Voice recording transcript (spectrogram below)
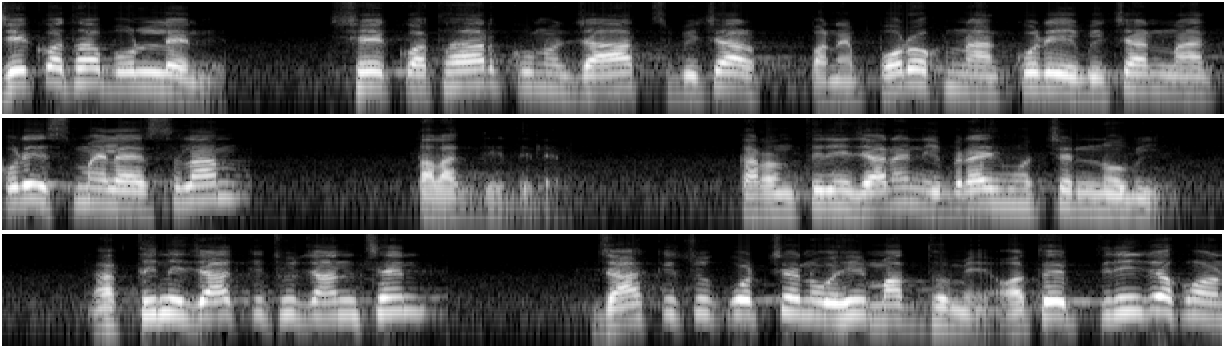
যে কথা বললেন, সে কথার কোনো জাত বিচার মানে পরখ না করে, বিচার না করে ইসমাইল আলাইসাল্লাম তালাক দিয়ে দিলেন। কারণ তিনি জানেন ইব্রাহিম হচ্ছেন নবী। আর তিনি যা কিছু জানছেন যা কিছু করছেন ওহির মাধ্যমে। অতএব তিনি যখন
